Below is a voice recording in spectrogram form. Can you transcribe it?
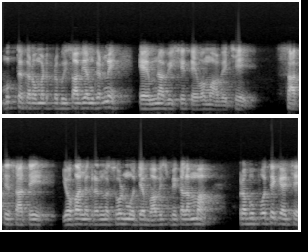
મુક્ત કરવા માટે પ્રભુ આવ્યા એમ કરીને એમના વિશે કહેવામાં આવે છે. સાથે સાથે યોહાના ગ્રંથમાં સોળમો અધ્યાય બાવીસમી કલમમાં પ્રભુ પોતે કહે છે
